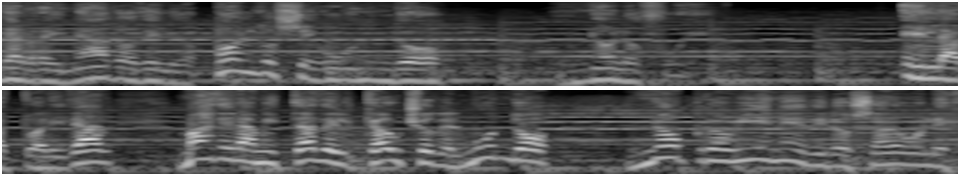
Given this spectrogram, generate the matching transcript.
del reinado de Leopoldo II no lo fue. En la actualidad, más de la mitad del caucho del mundo no proviene de los árboles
